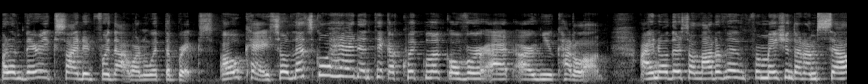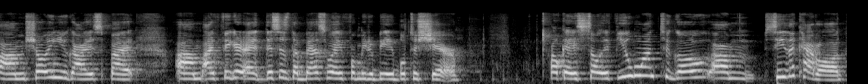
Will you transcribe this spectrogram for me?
But I'm very excited for that one with the bricks. Okay so let's go ahead and take a quick look over at our new catalog I know there's a lot of information that I'm, I'm showing you guys but um, I figured uh, this is the best way for me to be able to share. Okay, so if you want to go um, see the catalog,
